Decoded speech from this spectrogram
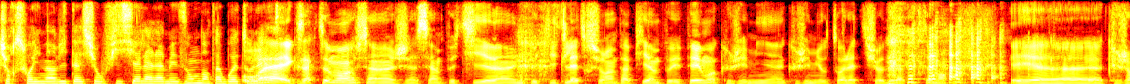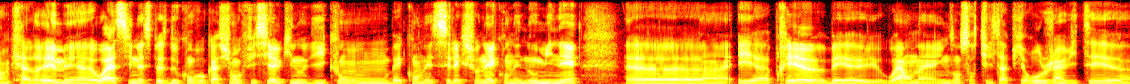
Tu reçois une invitation officielle à la maison dans ta boîte aux lettres? Ouais, exactement. C'est un, un, petit, euh, une petite lettre sur un papier un peu épais, moi, que j'ai mis, que j'ai mis aux toilettes tu vois, de l'appartement et que j'ai encadré. Mais ouais, c'est une espèce de convocation officielle qui nous dit qu'on ben, est sélectionné, qu'on est nominé. Euh, et après, euh, ben, ouais, on a, ils nous ont sorti le tapis rouge, j'ai invité euh,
